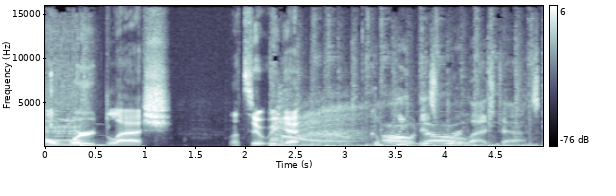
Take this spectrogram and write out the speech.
a word lash. Let's see what we get. Complete Oh, this word lash task.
